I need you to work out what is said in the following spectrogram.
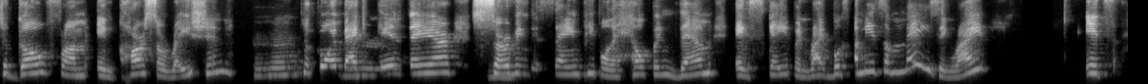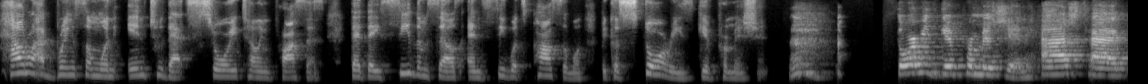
to go from incarceration Mm-hmm. to going back mm-hmm. in there, mm-hmm. serving mm-hmm. the same people and helping them escape and write books. I mean, it's amazing, right? It's how do I bring someone into that storytelling process that they see themselves and see what's possible because stories give permission. Stories give permission. Hashtag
